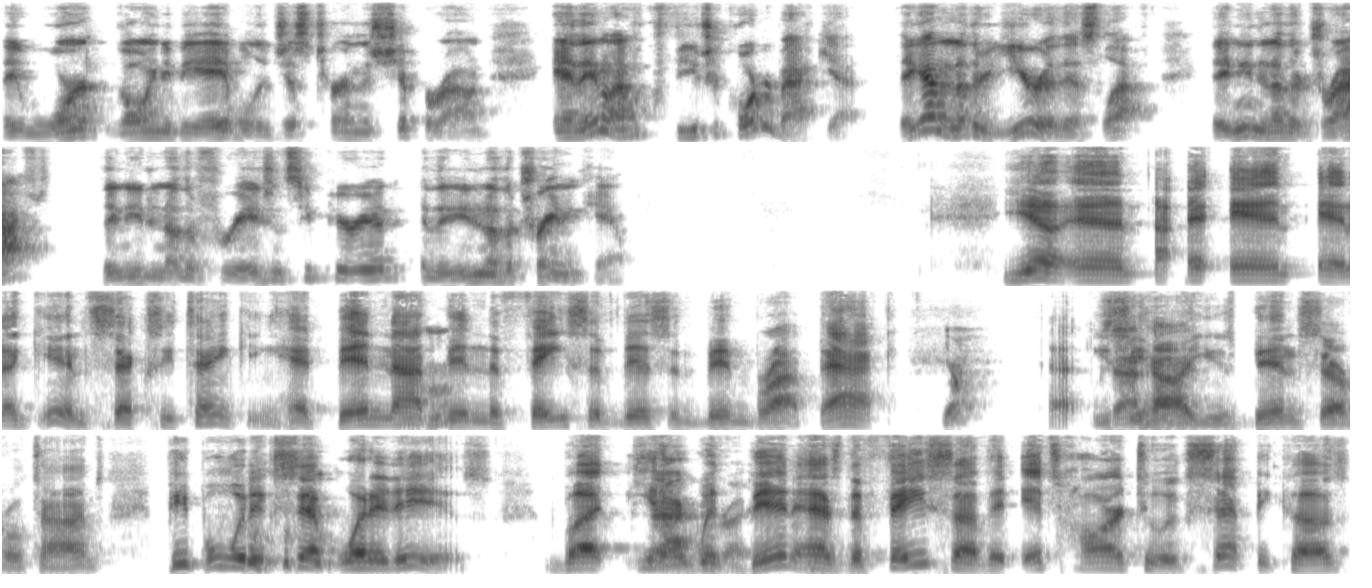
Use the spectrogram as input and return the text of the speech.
They weren't going to be able to just turn the ship around, and they don't have a future quarterback yet. They got another year of this left. They need another draft, they need another free agency period, and they need another training camp. Yeah, and and and again, sexy tanking had Ben not mm-hmm. been the face of this and been brought back. Yep. Uh, you exactly. see how I use Ben several times. People would accept what it is, but you exactly know, with right. Ben as the face of it, it's hard to accept because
